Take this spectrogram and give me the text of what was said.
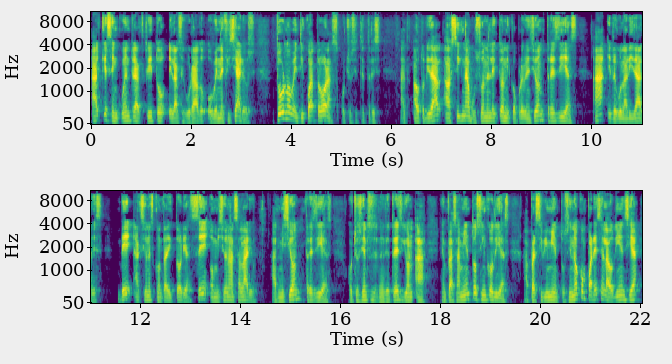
al que se encuentre adscrito el asegurado o beneficiarios. Turno 24 horas 873. Autoridad asigna buzón electrónico. Prevención 3 días. A. Irregularidades. B. Acciones contradictorias. C. Omisión al salario. Admisión, 3 días. 873-A. Emplazamiento, 5 días. Apercibimiento. Si no comparece la audiencia,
